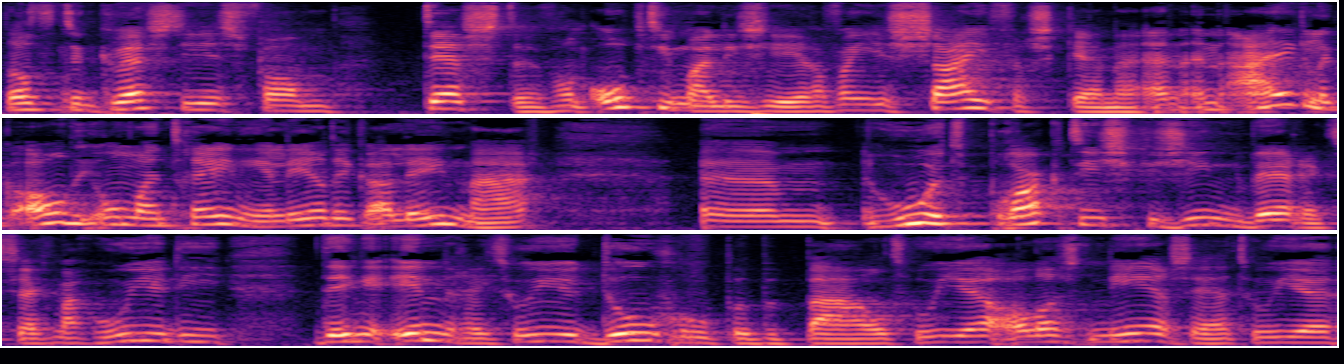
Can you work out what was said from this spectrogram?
dat het een kwestie is van testen, van optimaliseren, van je cijfers kennen. En, en eigenlijk al die online trainingen leerde ik alleen maar um, hoe het praktisch gezien werkt. Zeg maar. Hoe je die dingen inricht, hoe je je doelgroepen bepaalt, hoe je alles neerzet, hoe je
